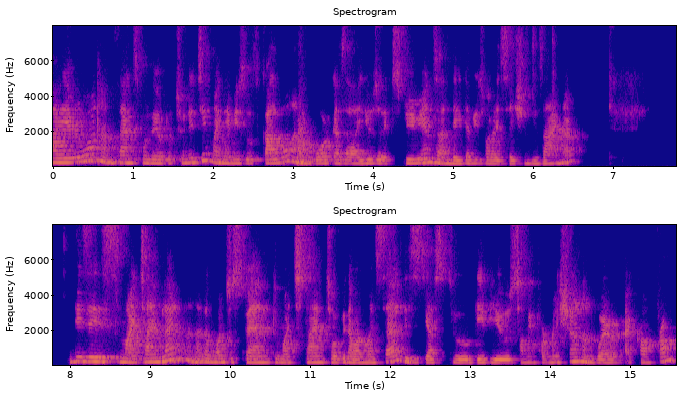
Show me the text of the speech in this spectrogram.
Hi everyone, and thanks for the opportunity. My name is Luz Calvo, and I work as a user experience and data visualization designer. This is my timeline, and I don't want to spend too much time talking about myself. This is just to give you some information on where I come from.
